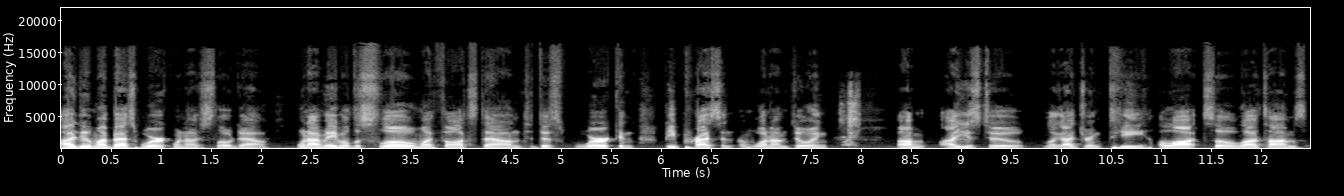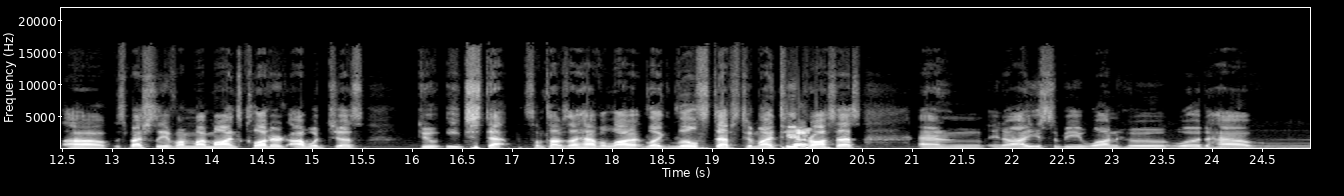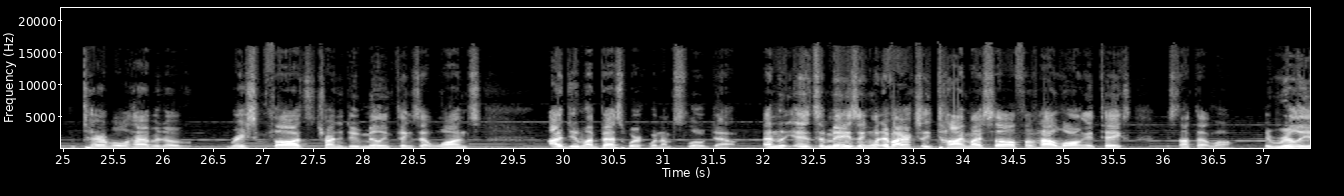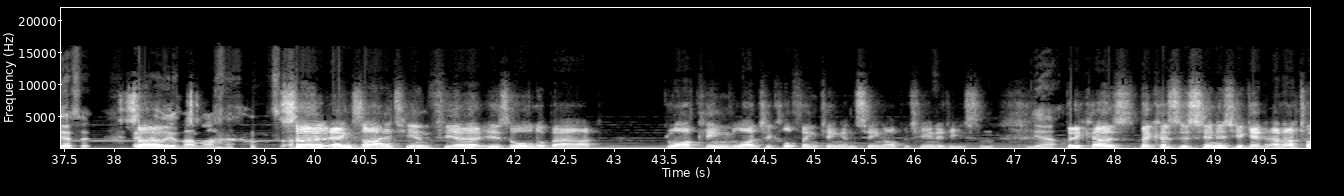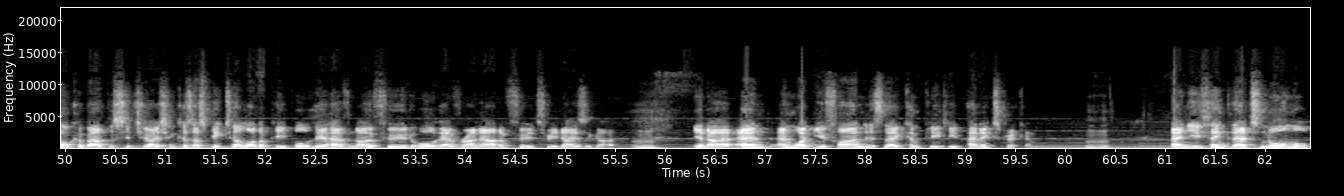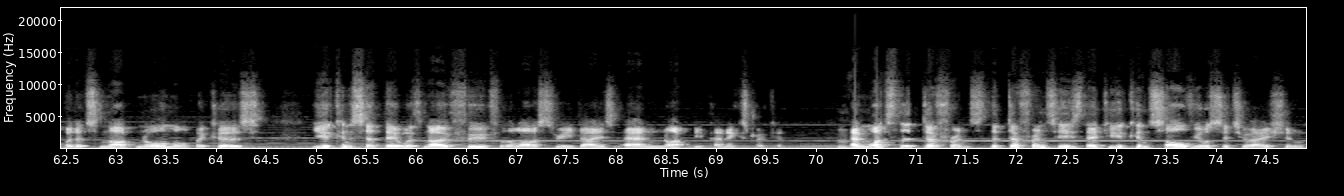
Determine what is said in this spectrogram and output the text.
I do my best work when I slow down. When I'm able to slow my thoughts down to just work and be present in what I'm doing. Um, I used to like I drink tea a lot, so a lot of times, uh, especially if I'm, my mind's cluttered, I would just do each step Sometimes I have a lot of like little steps to my tea Yeah. process. And you know, I used to be one who would have a terrible habit of racing thoughts, trying to do a million things at once. I do my best work when I'm slowed down. And it's amazing if I actually time myself of how long it takes, it's not that long. It really isn't. So, it really is not long. So- so anxiety and fear is all about blocking logical thinking and seeing opportunities. yeah. because because as soon as you get and i talk about the situation because i speak to a lot of people who have no food or have run out of food three days ago. Mm, you know and and what you find is they're completely panic stricken. Mhm, and you think that's normal but it's not normal because you can sit there with no food for the last three days and not be panic stricken mhm. and what's the difference? The difference is that you can solve your situation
